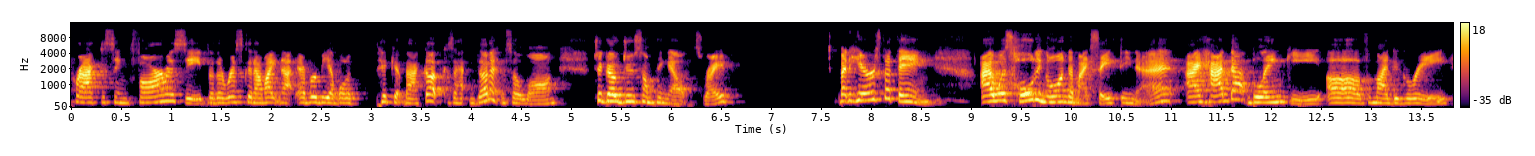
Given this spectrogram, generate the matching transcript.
practicing pharmacy for the risk that I might not ever be able to pick it back up because I hadn't done it in so long to go do something else, right? But here's the thing I was holding on to my safety net. I had that blankie of my degree.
